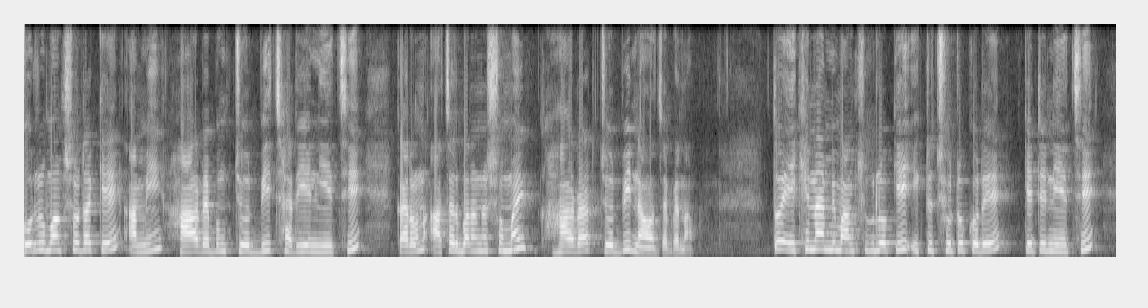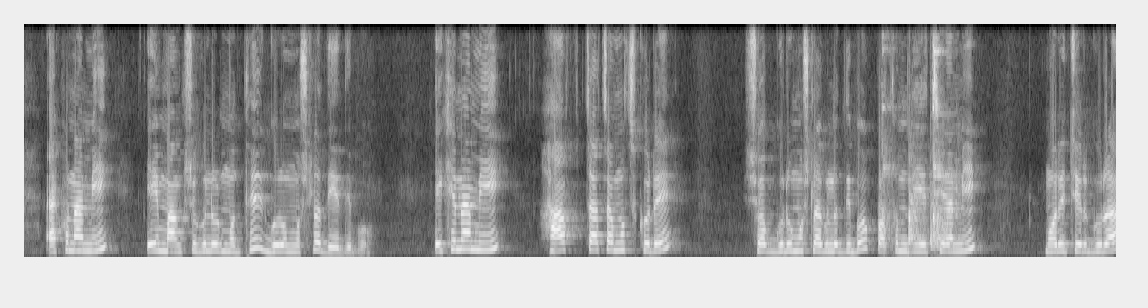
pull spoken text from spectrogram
গরুর মাংসটাকে আমি হাড় এবং চর্বি ছাড়িয়ে নিয়েছি, কারণ আচার বানানোর সময় হাড় আর চর্বি নেওয়া যাবে না। তো এখানে আমি মাংসগুলোকে একটু ছোট করে কেটে নিয়েছি। এখন আমি এই মাংসগুলোর মধ্যে গুঁড়ো মশলা দিয়ে দেব। এখানে আমি হাফ চা চামচ করে সব গুঁড়ো মশলাগুলো দিব। প্রথম দিয়েছি আমি মরিচের গুঁড়া,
